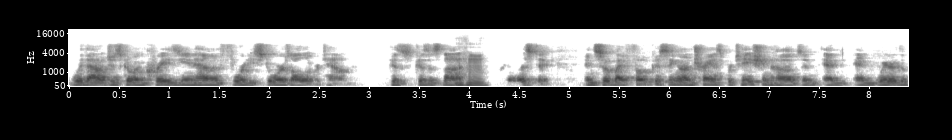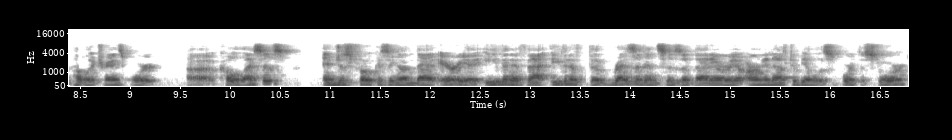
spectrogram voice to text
without just going crazy and having 40 stores all over town because because it's not Mhm. realistic. And so by focusing on transportation hubs and and and where the public transport uh, coalesces and just focusing on that area, even if that even if the residences of that area aren't enough to be able to support the store,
